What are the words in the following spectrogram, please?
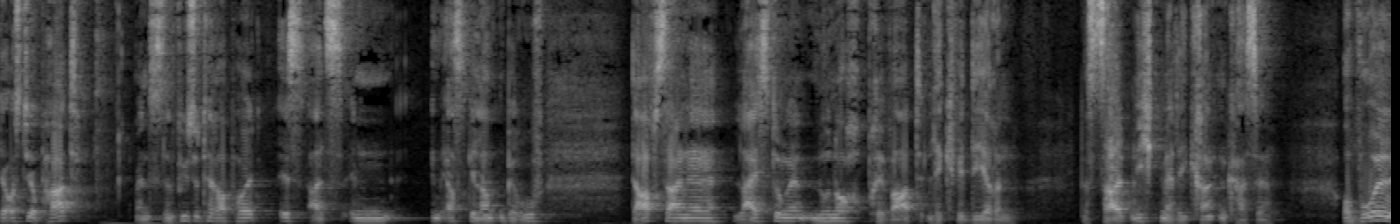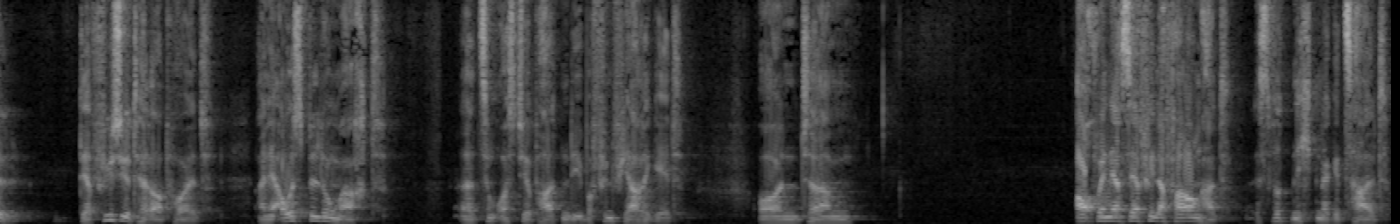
der Osteopath, wenn es ein Physiotherapeut ist, als im, im erstgelernten Beruf, darf seine Leistungen nur noch privat liquidieren. Das zahlt nicht mehr die Krankenkasse. Obwohl der Physiotherapeut eine Ausbildung macht äh, zum Osteopathen, die über fünf Jahre geht. Und ähm, auch wenn er sehr viel Erfahrung hat, es wird nicht mehr gezahlt.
